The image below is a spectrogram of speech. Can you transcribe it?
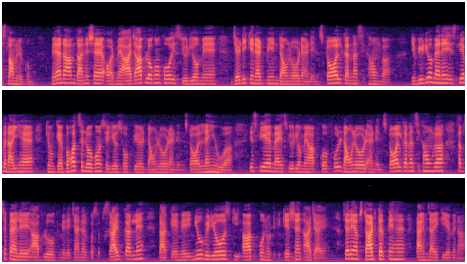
अस्सलाम वालेकुम मेरा नाम दानिश है और मैं आज आप लोगों को इस वीडियो में जे डी के नेटबीन डाउनलोड एंड इंस्टॉल करना सिखाऊँगा। ये वीडियो मैंने इसलिए बनाई है क्योंकि बहुत से लोगों से ये सॉफ्टवेयर डाउनलोड एंड इंस्टॉल नहीं हुआ। इसलिए मैं इस वीडियो में आपको फुल डाउनलोड एंड इंस्टॉल करना सिखाऊँगा। सबसे पहले आप लोग मेरे चैनल को सब्सक्राइब कर लें ताकि मेरी न्यू वीडियोज़ की आपको नोटिफिकेशन आ जाए। चलें, अब स्टार्ट करते हैं टाइम ज़ाय किए बिना।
